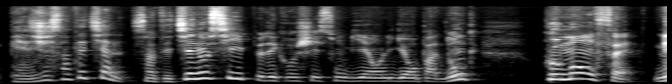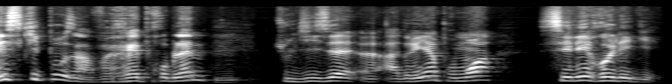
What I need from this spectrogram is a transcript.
Et PSG Saint-Etienne. Saint-Etienne aussi peut décrocher son billet en Ligue Europa. Donc comment on fait? Mais ce qui pose un vrai problème, Mm. tu le disais euh, Adrien, pour moi, c'est les relégués.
